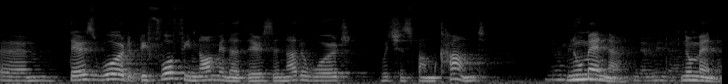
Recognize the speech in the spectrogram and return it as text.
um, there's word before phenomena. There's another word which is from Kant, noumena. Noumena.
